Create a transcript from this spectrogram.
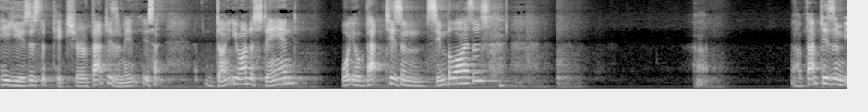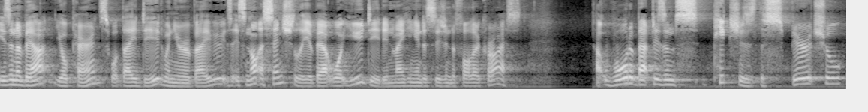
he uses the picture of baptism. He's saying, Don't you understand what your baptism symbolizes? Uh, baptism isn't about your parents, what they did when you were a baby. It's, it's not essentially about what you did in making a decision to follow Christ. Uh, water baptism s- pictures the spiritual,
